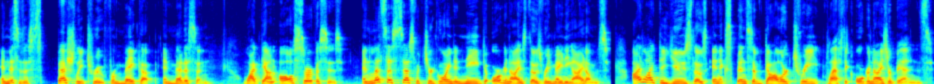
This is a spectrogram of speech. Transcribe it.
and this is especially true for makeup and medicine. Wipe down all surfaces, and let's assess what you're going to need to organize those remaining items. I like to use those inexpensive Dollar Tree plastic organizer bins.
